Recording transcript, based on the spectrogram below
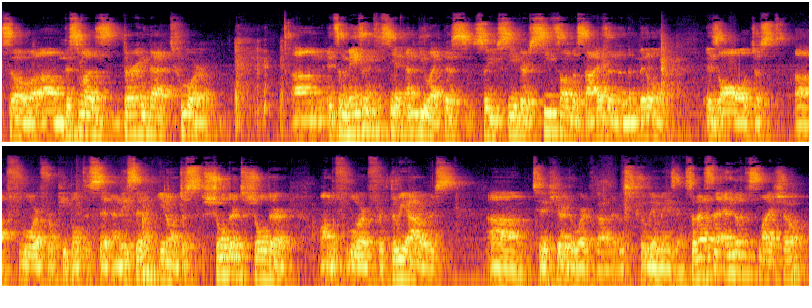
so um, this was during that tour. Um, it's amazing to see it empty like this. So you see there's seats on the sides, and then the middle is all just uh, floor for people to sit, and they sit, you know, just shoulder to shoulder on the floor for three hours um, to hear the word of God. It was truly amazing. So that's the end of the slideshow.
